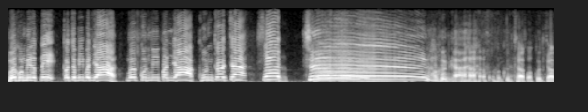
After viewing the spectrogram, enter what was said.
เมื่อคุณมีสติก็จะมีปัญญา เมื่อคุณมีปัญญา คุณก็จะสดชื่นขอบคุณครับ ขอบคุณครับ ขอบคุณครับ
